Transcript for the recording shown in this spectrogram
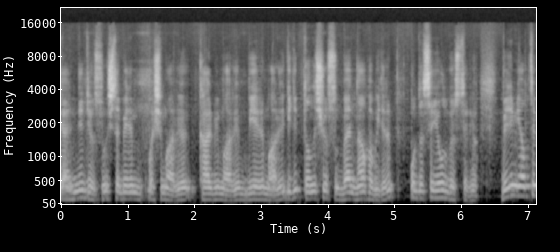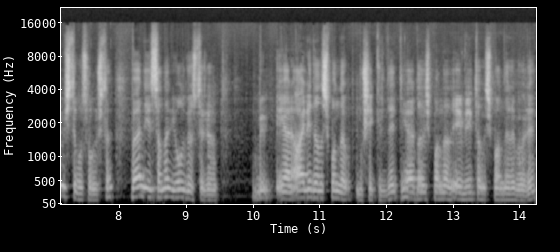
Yani ne diyorsun? İşte benim başım ağrıyor, kalbim ağrıyor, bir yerim ağrıyor. Gidip danışıyorsun. Ben ne yapabilirim? O da size yol gösteriyor. Benim yaptığım işte bu sonuçta. Ben de insanlara yol gösteriyorum. Yani aile danışmanı da bu şekilde. Diğer danışmanlar da evlilik danışmanları böyle.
